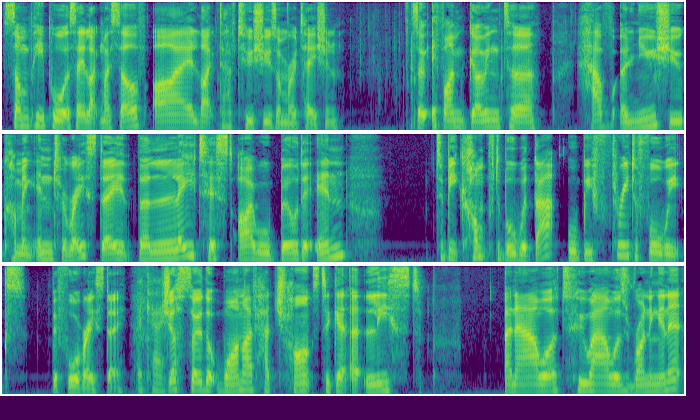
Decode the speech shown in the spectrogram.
Some people say, like myself, I like to have two shoes on rotation. So if I'm going to have a new shoe coming into race day, the latest I will build it in to be comfortable with that will be three to four weeks before race day. Okay. Just so that one, I've had chance to get at least an hour, two hours running in it,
